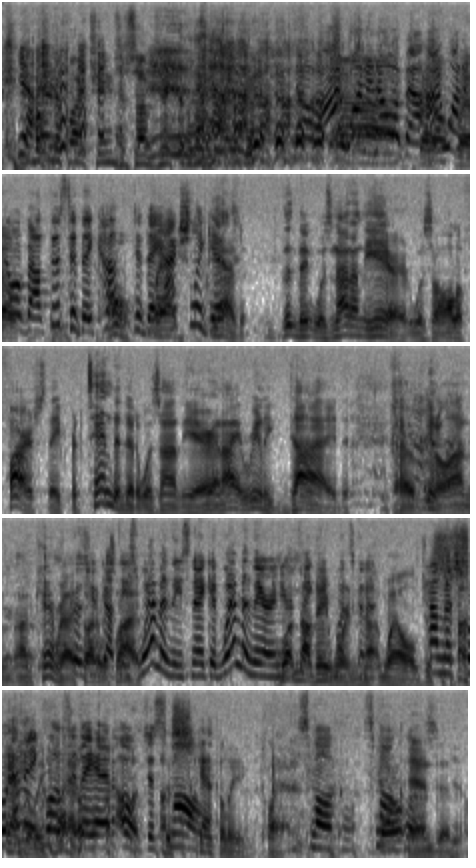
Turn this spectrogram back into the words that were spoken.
music. Yeah. Mind if I change the subject a little? No, I want to know about. I want to know about this. Did they come? Oh, did they well, actually get? th- th- it was not on the air. It was all a farce. They pretended that it was on the air, and I really died, uh, you know, on, on camera. I Because thought you've it was got these women, these naked women there, and Well, you're no, thinking, they were what's going not- well, just how much? How many clothes did they have? Oh, just Just small, scantily clad. small, small clothes. And, uh,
